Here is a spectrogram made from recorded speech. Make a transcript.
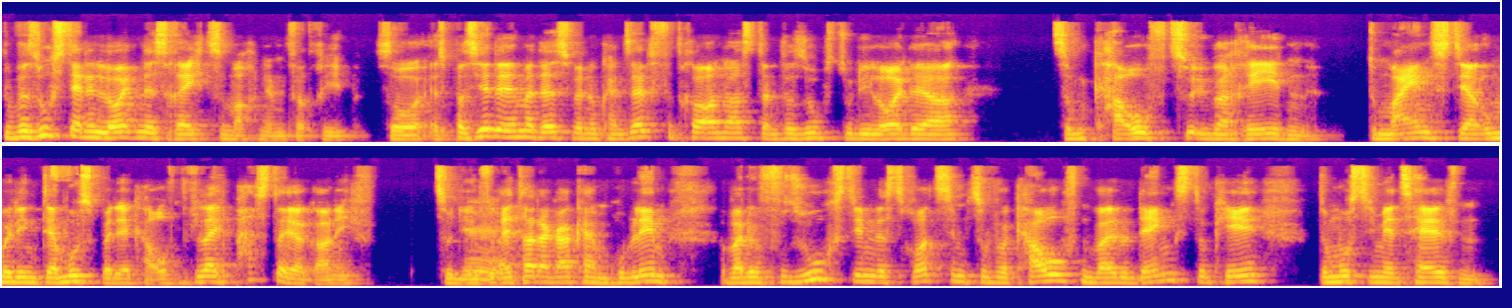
du versuchst ja den Leuten das Recht zu machen im Vertrieb. So, es passiert ja immer das, wenn du kein Selbstvertrauen hast, dann versuchst du die Leute ja zum Kauf zu überreden. Du meinst ja unbedingt, der muss bei dir kaufen. Vielleicht passt er ja gar nicht zu dir. Mhm. Vielleicht hat er gar kein Problem, aber du versuchst ihm das trotzdem zu verkaufen, weil du denkst, okay, du musst ihm jetzt helfen.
